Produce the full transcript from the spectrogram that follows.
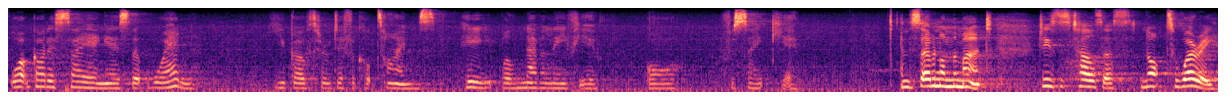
But what God is saying is that when you go through difficult times, He will never leave you or forsake you. In the Sermon on the Mount, Jesus tells us not to worry.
